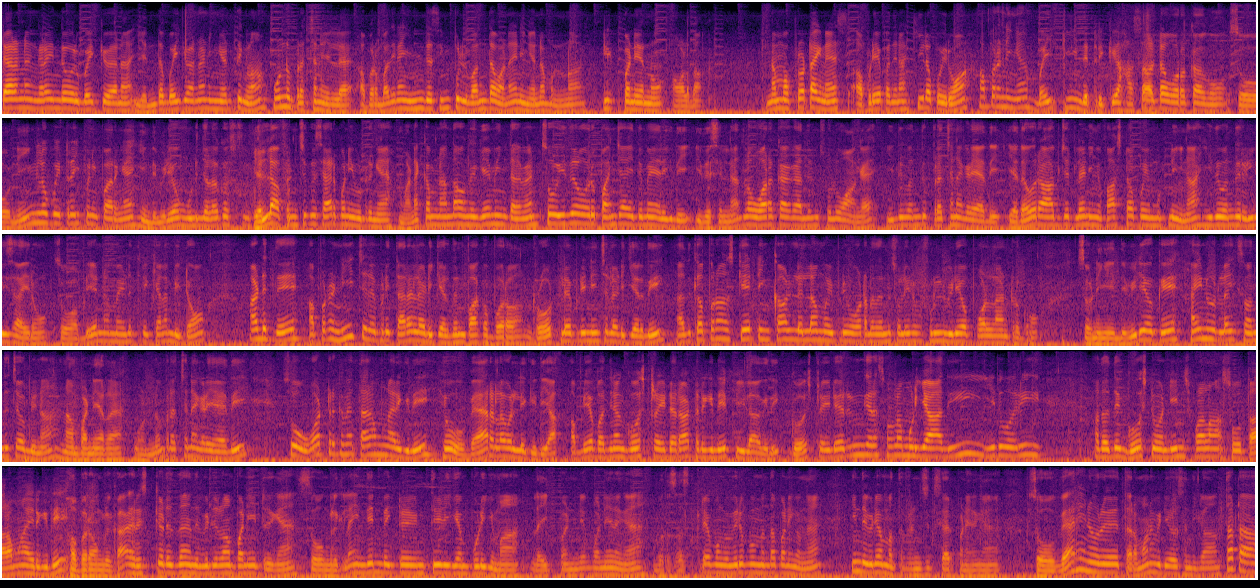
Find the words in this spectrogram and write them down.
டேரனுங்கிற இந்த ஒரு பைக் வேணாம் எந்த பைக் வேணால் நீங்கள் எடுத்துக்கலாம் ஒன்றும் பிரச்சனை இல்லை. அப்புறம் பார்த்தீங்கன்னா இந்த சிம்பிள் வந்தவனே நீங்கள் என்ன பண்ணணும் கிளிக் பண்ணிடணும். அவ்வளோதான் நம்ம ப்ரோட்டாக்னஸ் அப்படியே பார்த்தீங்கன்னா கீழே போயிடுவான் அப்புறம் நீங்கள் பைக்கிங் இந்த ட்ரிக்கு ஹசால்ட்டாக ஒர்க் ஆகும். ஸோ நீங்களும் போய் ட்ரை பண்ணி பாருங்கள் இந்த வீடியோ முடிஞ்ச அளவுக்கு எல்லா ஃப்ரெண்ட்ஸுக்கும் ஷேர் பண்ணி விட்ருங்க வணக்கம். நான் தான் உங்கள் கேமிங் தலைவன். ஸோ இதில் ஒரு பஞ்சாயத்துமே இருக்குது. இது சில நேரத்தில் ஒர்க் ஆகாதுன்னு சொல்லுவாங்க. இது வந்து பிரச்சனை கிடையாது. ஏதோ ஒரு ஆப்ஜெக்ட்டில் நீங்கள் ஃபாஸ்ட்டாக போய் முட்டினீங்கன்னா இது வந்து ரிலீஸ் ஆயிரும். ஸோ அப்படியே நம்ம எடுத்துகிட்டு கிளம்பிட்டோம். அடுத்து அப்புறம் நீச்சல் எப்படி தரையில் அடிக்கிறதுன்னு பார்க்க போகிறோம் ரோட்டில் எப்படி நீச்சல் அடிக்கிறது? அதுக்கப்புறம் ஸ்கேட்டிங் கால் இல்லாமல் எப்படி ஓடுறதுன்னு சொல்லிட்டு ஃபுல் வீடியோ போடலான் இருக்கோம். ஸோ நீங்கள் இந்த வீடியோவுக்கு ஐநூறு லைக்ஸ் வந்துச்சு அப்படின்னா நான் பண்ணிடுறேன். ஒன்றும் பிரச்சனை கிடையாது. ஸோ ஓட்டருக்குமே தரமாக இருக்குது யோ வேறு லெவலில் இருக்குதியா அப்படியே பார்த்தீங்கன்னா கோஸ்ட் ரைடராக இருக்குது ஃபீல் ஆகுது. கோஸ்ட் ரைடருங்கிற சொல்ல முடியாது. இது ஒரு அதாவது கோஸ்ட் வண்டின்னு சொல்லலாம். ஸோ தரமாக இருக்குது. அப்புறம் உங்களுக்காக ரிஸ்க் எடுத்து தான் இந்த வீடியோலாம் பண்ணிகிட்டு இருக்கேன் ஸோ உங்களுக்குலாம் இந்தியன் பைக் த்ரீ கேம் பிடிக்குமா? லைக் பண்ணி பண்ணிடுங்க. அப்புறம் சப்ஸ்கிரைப் உங்கள் விருப்பம் இருந்தால் பண்ணிக்கோங்க. இந்த வீடியோ மற்ற ஃப்ரெண்ட்ஸுக்கு ஷேர் பண்ணிடுங்க. ஸோ வேறு இன்னொரு தரமான வீடியோ சந்திக்கலாம். டாட்டா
